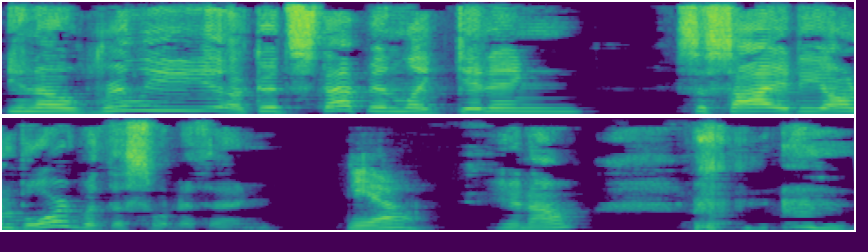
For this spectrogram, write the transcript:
you know really a good step in like getting society on board with this sort of thing. Yeah. You know.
